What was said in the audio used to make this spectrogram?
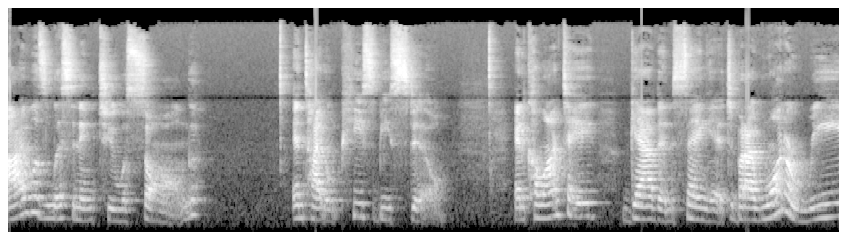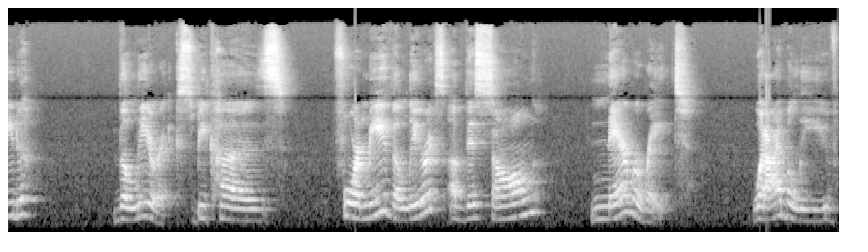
I was listening to a song entitled Peace Be Still. And Kelontae Gavin sang it, but I want to read the lyrics because for me, the lyrics of this song narrate what I believe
